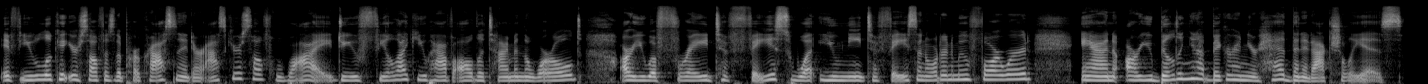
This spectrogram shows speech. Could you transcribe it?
If you look at yourself as the procrastinator, ask yourself why. Do you feel like you have all the time in the world? Are you afraid to face what you need to face in order to move forward? And are you building it up bigger in your head than it actually is?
